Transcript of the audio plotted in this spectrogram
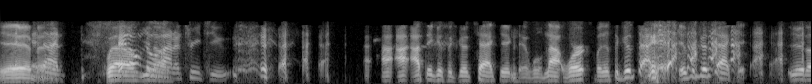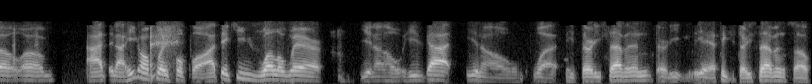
Yeah, man. Well, they don't you know, know, how to treat you. I, I, I think it's a good tactic that will not work, but it's a good tactic. It's a good tactic. You know, um, I now he gonna play football. I think he's well aware. You know, he's got you know what? He's thirty seven, thirty. Yeah, I think he's thirty seven. So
